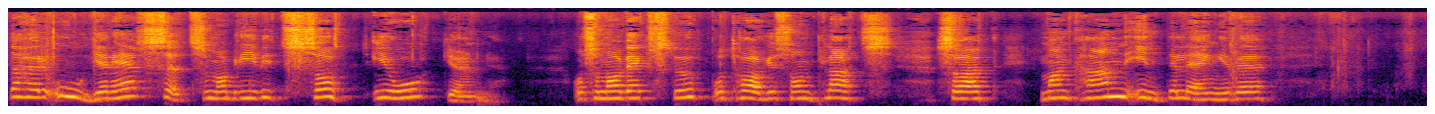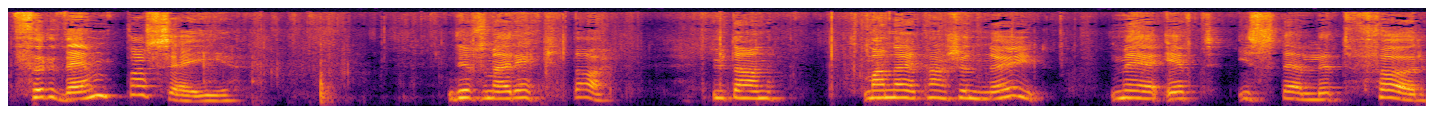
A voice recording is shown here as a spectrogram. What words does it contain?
det här ogräset som har blivit sått i åkern och som har växt upp och tagit sån plats så att man kan inte längre förvänta sig det som är äkta utan man är kanske nöjd med ett istället för,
